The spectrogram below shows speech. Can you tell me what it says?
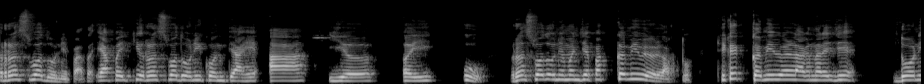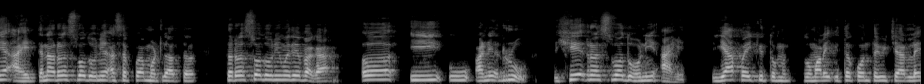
रस्व ध्वनी पहा यापैकी रस्व ध्वनी कोणती आहे? आ य ऐ उ. रस्व ध्वनी म्हणजे पहा कमी वेळ लागतो. ठीक आहे? कमी वेळ लागणारे जे ध्वनी आहेत त्यांना रस्व ध्वनी असं म्हटलं जातं. तर रस्व ध्वनीमध्ये बघा अ ई उ आणि रु हे रस्व ध्वनी आहेत. यापैकी तुम तुम्हाला इथं कोणतं विचारलंय?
